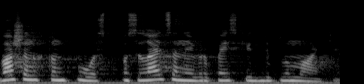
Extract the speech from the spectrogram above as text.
Вашингтон Пост посилається на європейських дипломатів.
